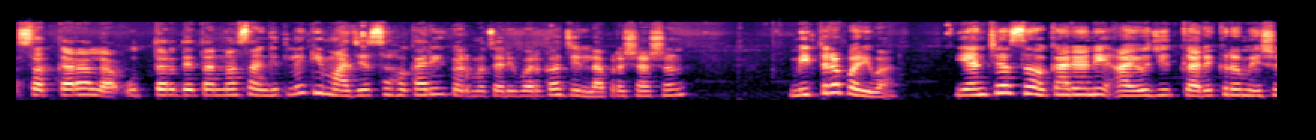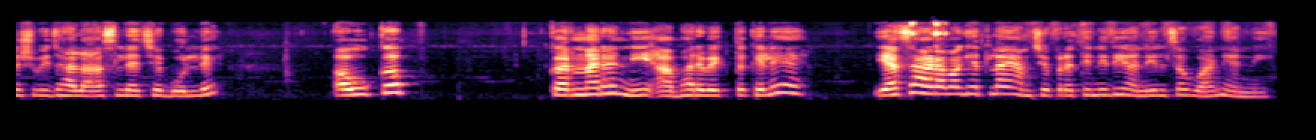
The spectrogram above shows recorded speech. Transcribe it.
सत्काराला उत्तर देताना सांगितले की माझे सहकारी कर्मचारी वर्ग जिल्हा प्रशासन मित्र परिवार यांच्या सहकार्याने आयोजित कार्यक्रम यशस्वी झाला असल्याचे बोलले. अवकप करणाऱ्यांनी आभार व्यक्त केले. याचा आढावा घेतला आहे आमचे प्रतिनिधी अनिल चव्हाण यांनी.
